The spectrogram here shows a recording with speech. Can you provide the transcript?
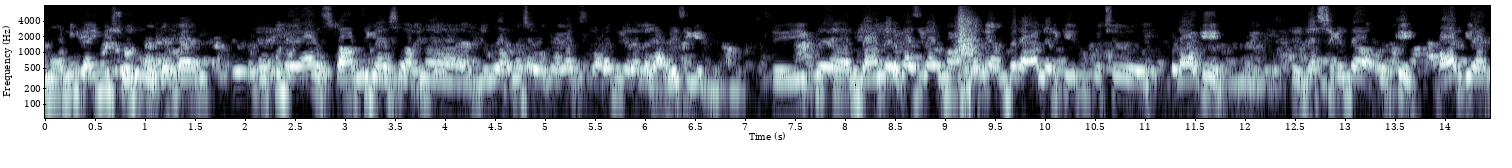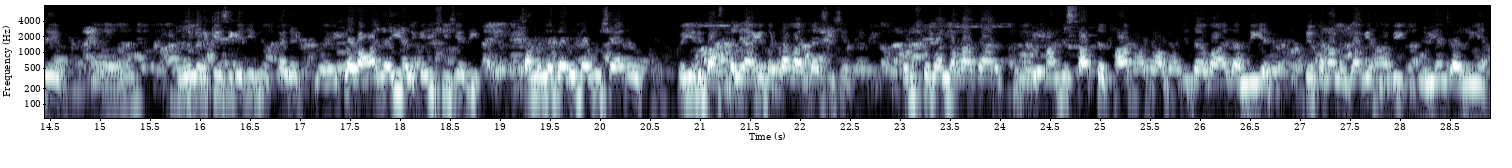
ਮਾਰਨਿੰਗ ਟਾਈਮ ਵਿੱਚ ਸ਼ੋਰੂਮ ਓਪਨ ਹੋਇਆ ਜੀ। ਓਪਨ ਹੋਇਆ ਸਟਾਫ ਸੀਗਾ ਆਪਣਾ, ਜੋ ਆਪਣਾ ਸਟਾਕ ਹੈਗਾ, ਸਾਰਾ ਵਗੈਰਾ ਲਗਾ ਰਹੇ ਸੀਗੇ। ਤੇ ਇੱਕ ਅਣਜਾਣ ਲੜਕਾ ਸੀਗਾ ਰਮਾਨ ਬੰਨੇ ਅੰਦਰ ਆ ਲੜਕੇ ਨੂੰ ਕੁਝ ਫੜਾ ਕੇ ਤੇ ਜਸਟ ਕਹਿੰਦਾ ਓਕੇ ਬਾਹਰ ਗਿਆ ਤੇ ਦੋ ਲੜਕੇ ਸੀਗੇ ਜਿਹਨੂੰ ਪਹਿਲੇ ਇੱਕ ਆਵਾਜ਼ ਆਈ ਹਲਕੇ ਜਿਹੀ ਸ਼ੀਸ਼ੇ ਦੀ। ਸਾਨੂੰ ਲੱਗਾ ਜਿੱਦਾਂ ਕੋਈ ਸ਼ਾਇਦ ਕਈ ਇਹਦੀ ਬੱਸ ਥੱਲੇ ਆ ਕੇ ਵੱਟਾ ਵੱਜਦਾ ਸ਼ੀਸ਼ੇ ਤੇ। ਔਰ ਉਸ ਤੋਂ ਬਾਅਦ ਲਗਾਤਾਰ ਮਤਲਬ ਕਿ ਪੰਜ, ਸੱਤ ਠਾ ਠਾ ਠਾ ਠਾ ਜਿੱਦਾਂ ਆਵਾਜ਼ ਆਉਂਦੀ ਹੈ, ਫਿਰ ਪਤਾ ਲੱਗਾ ਕਿ ਹਾਂ ਵੀ ਗੋਲੀਆਂ ਚੱਲ ਰਹੀਆਂ।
